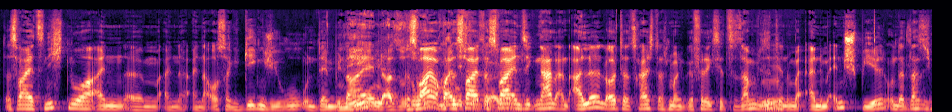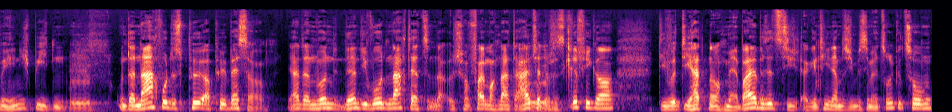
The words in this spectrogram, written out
das war jetzt nicht nur ein, ähm, eine, eine Aussage gegen Giroud und Dembélé. Nein, also das so war auch, das war, das das war ein. Signal an alle Leute. Das reicht, dass man gefälligst hier zusammen. Wir Mhm. sind in einem, Endspiel und das lasse ich mir hier nicht bieten. Und danach wurde es peu à peu besser. Ja, dann wurden, ne, die wurden nach der, vor allem auch nach der Mhm. Halbzeit etwas griffiger. Die, die hatten auch mehr Ballbesitz. Die Argentinier haben sich ein bisschen mehr zurückgezogen.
